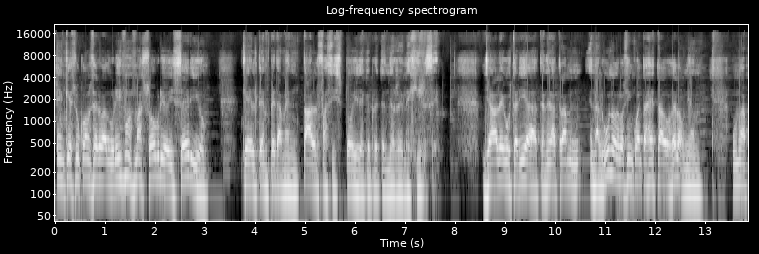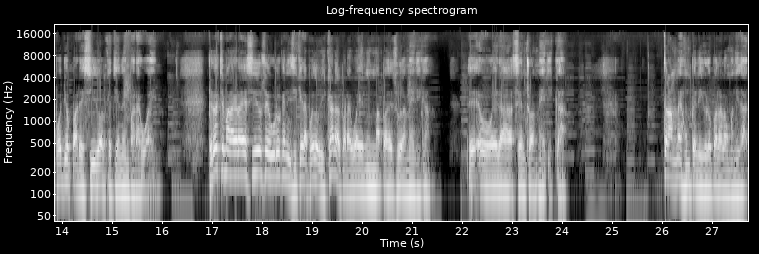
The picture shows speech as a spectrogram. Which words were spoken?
en que su conservadurismo es más sobrio y serio que el temperamental fascistoide que pretende reelegirse. Ya le gustaría tener a Trump en, alguno de los 50 estados de la Unión un apoyo parecido al que tiene en Paraguay. Pero este malagradecido seguro que ni siquiera puede ubicar al Paraguay en un mapa de Sudamérica. Eh, o era Centroamérica. Trump es un peligro para la humanidad.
